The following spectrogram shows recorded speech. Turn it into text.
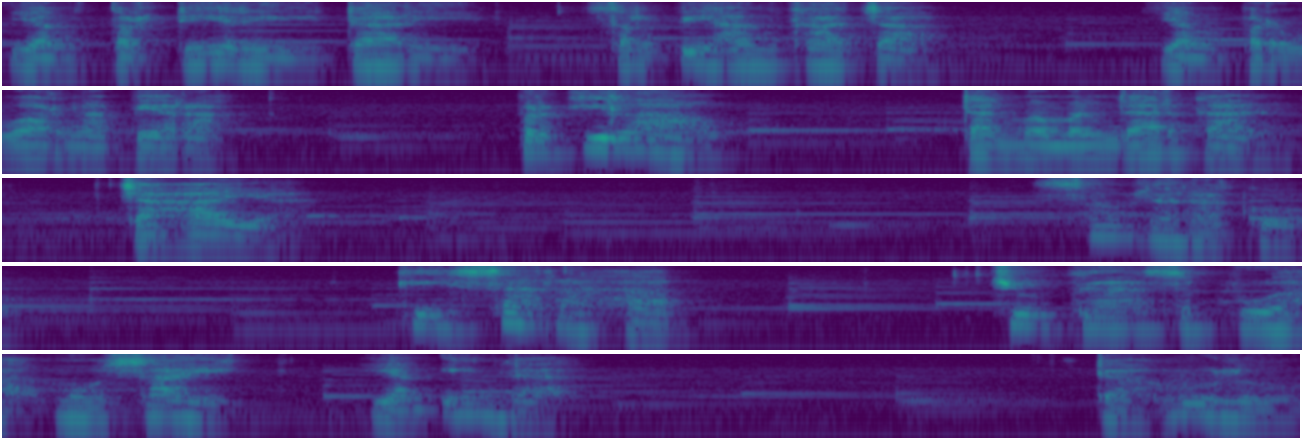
yang terdiri dari serpihan kaca yang berwarna perak, berkilau, dan memendarkan cahaya. Saudaraku, kisah Rahab juga sebuah mozaik yang indah. Dahulu,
